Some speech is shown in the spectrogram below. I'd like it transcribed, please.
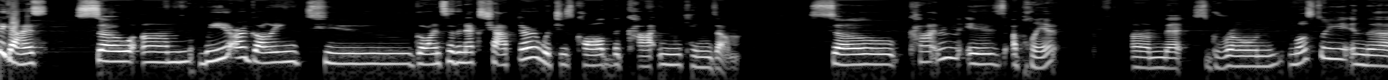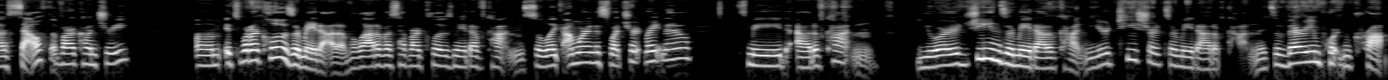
Hey guys. So um, we are going to go on to the next chapter, which is called the Cotton Kingdom. So cotton is a plant um, that's grown mostly in the south of our country. Um, it's what our clothes are made out of. A lot of us have our clothes made of cotton. So, like, I'm wearing a sweatshirt right now. It's made out of cotton. Your jeans are made out of cotton. Your t shirts are made out of cotton. It's a very important crop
